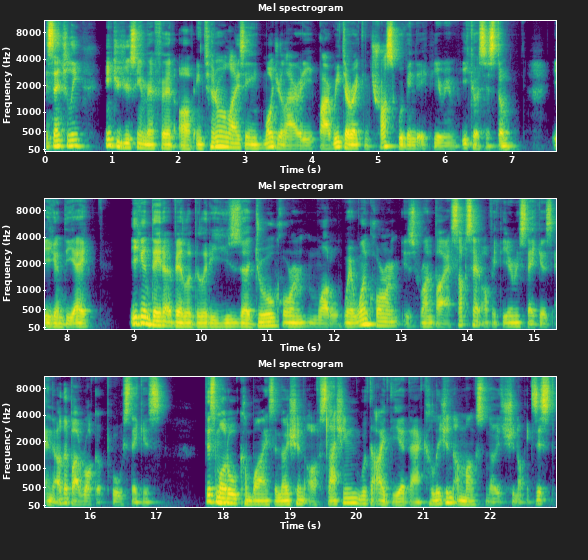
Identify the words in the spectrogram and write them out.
essentially introducing a method of internalizing modularity by redirecting trust within the Ethereum ecosystem, EigenDA. Eigen data availability uses a dual quorum model where one quorum is run by a subset of Ethereum stakers and the other by Rocket Pool stakers. This model combines the notion of slashing with the idea that collision amongst nodes should not exist.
